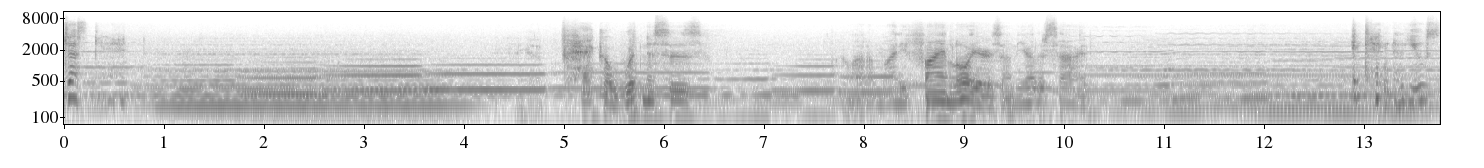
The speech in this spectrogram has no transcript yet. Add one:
Just can't. I got a Pack of witnesses. A lot of mighty fine lawyers on the other side. It ain't no use.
